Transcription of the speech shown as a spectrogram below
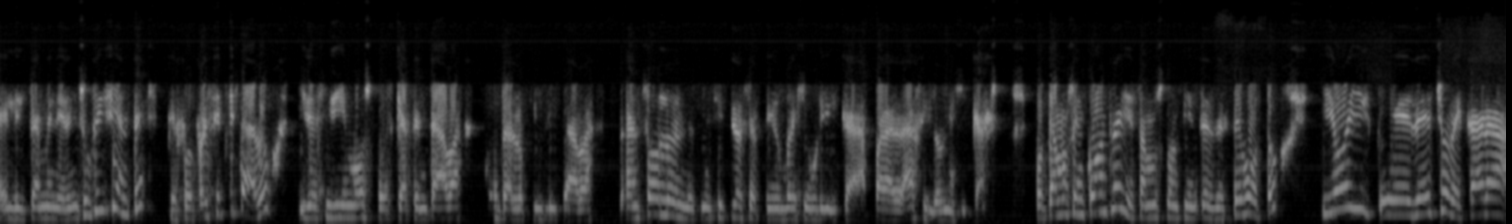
el dictamen era insuficiente, que fue precipitado y decidimos pues que atentaba contra lo que implicaba tan solo en el principio de certidumbre jurídica para las y los mexicanos. Votamos en contra y estamos conscientes de este voto. Y hoy, eh, de hecho, de cara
